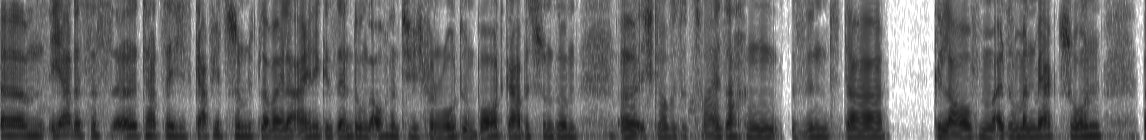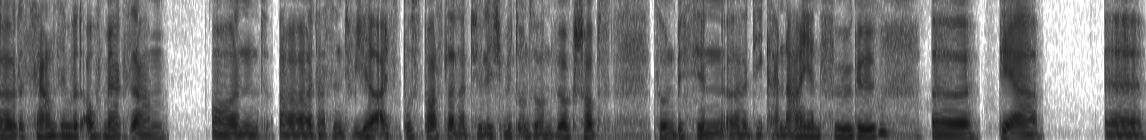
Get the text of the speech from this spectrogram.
ähm, ja, das ist äh, tatsächlich, es gab jetzt schon mittlerweile einige Sendungen, auch natürlich von Road und Board gab es schon so ein, äh, ich glaube, so zwei Sachen sind da gelaufen. Also man merkt schon, äh, das Fernsehen wird aufmerksam. Und äh, da sind wir als Busbastler natürlich mit unseren Workshops so ein bisschen äh, die Kanarienvögel hm. äh, der äh,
